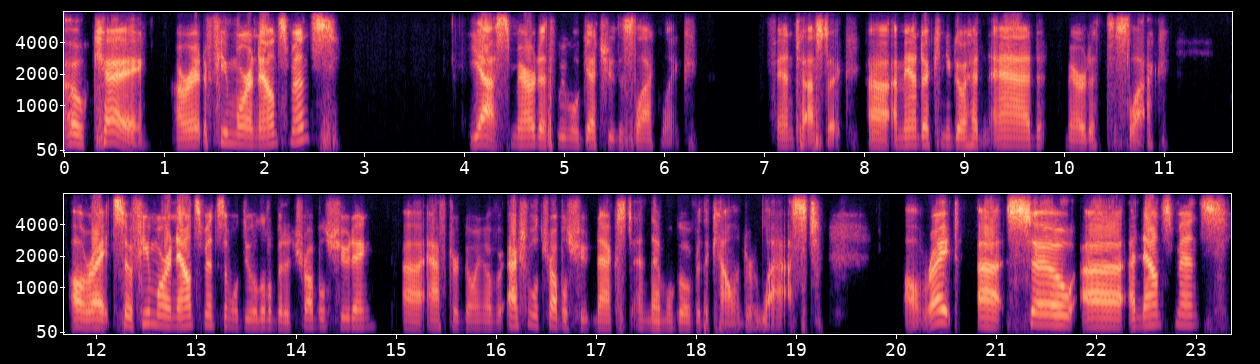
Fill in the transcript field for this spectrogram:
Okay. All right. A few more announcements. Yes, Meredith, we will get you the Slack link. Fantastic. Uh, Amanda, can you go ahead and add Meredith to Slack? All right. So a few more announcements and we'll do a little bit of troubleshooting uh, after going over. Actually, we'll troubleshoot next and then we'll go over the calendar last. All right. Uh, so uh, announcements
